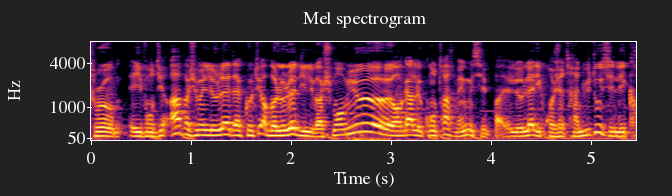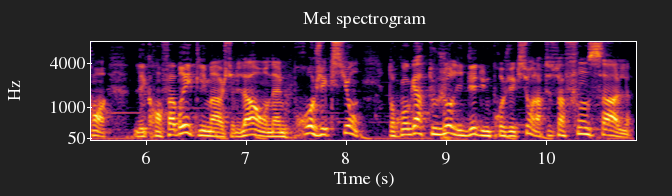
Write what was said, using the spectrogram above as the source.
throw, et ils vont dire ah bah je mets le LED à côté, ah bah le LED il est vachement mieux, euh, regarde le contraste, mais oui c'est pas le LED il projette rien du tout, c'est l'écran l'écran fabrique l'image. Là on a une projection, donc on garde toujours l'idée d'une projection, alors que ce soit fond de salle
